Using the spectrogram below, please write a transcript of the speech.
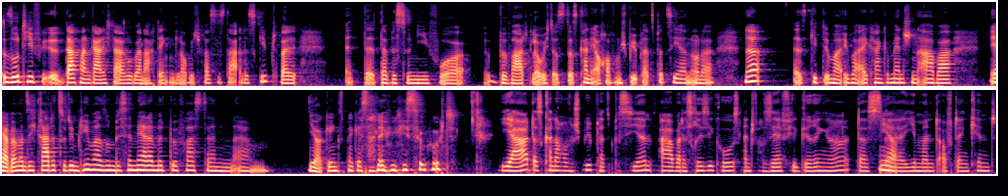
so tief äh, darf man gar nicht darüber nachdenken, glaube ich, was es da alles gibt, weil äh, da, da bist du nie vor äh, bewahrt, glaube ich. Das, das kann ja auch auf dem Spielplatz passieren oder, ne? Es gibt immer überall kranke Menschen, aber ja, wenn man sich gerade zu dem Thema so ein bisschen mehr damit befasst, dann ähm, ja, ging es mir gestern irgendwie nicht so gut. Ja, das kann auch auf dem Spielplatz passieren, aber das Risiko ist einfach sehr viel geringer, dass Ja. äh, jemand auf dein Kind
